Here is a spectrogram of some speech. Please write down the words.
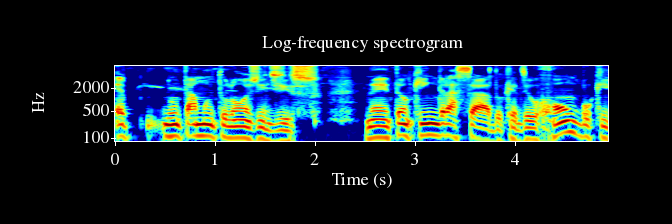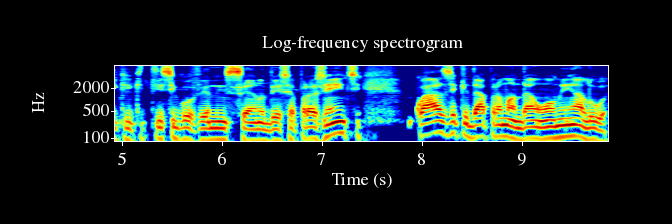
É, não está muito longe disso. Né? Então, que engraçado, quer dizer, o rombo que, que, que esse governo insano deixa para gente, quase que dá para mandar um homem à lua.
